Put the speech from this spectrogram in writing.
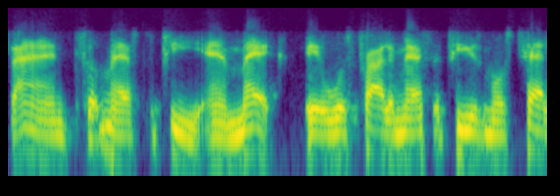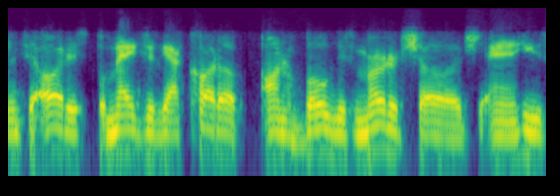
signed to Master P, and Mac it was probably Master P's most talented artist, but Mac just got caught up on a bogus murder charge, and he's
